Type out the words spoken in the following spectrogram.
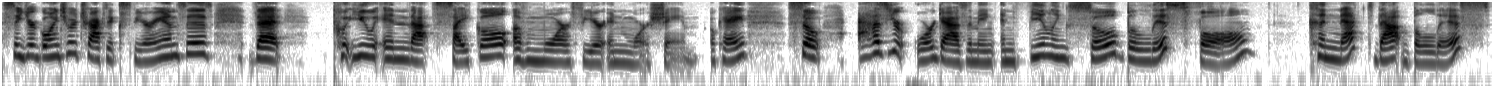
So you're going to attract experiences that put you in that cycle of more fear and more shame. Okay. So as you're orgasming and feeling so blissful, connect that bliss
